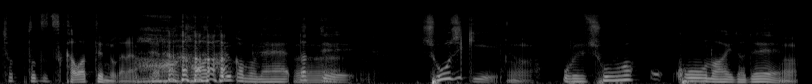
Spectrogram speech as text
ちょっとずつ変わってんのかなみたいな。変わってるかもね。うん。だって正直うん。俺小学校の間でうん。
